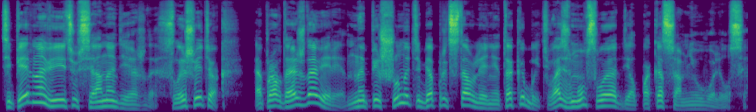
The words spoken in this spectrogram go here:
«Теперь на Витю вся надежда. Слышь, Витёк, Оправдаешь доверие, напишу на тебя представление, так и быть, возьму в свой отдел, пока сам не уволился».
